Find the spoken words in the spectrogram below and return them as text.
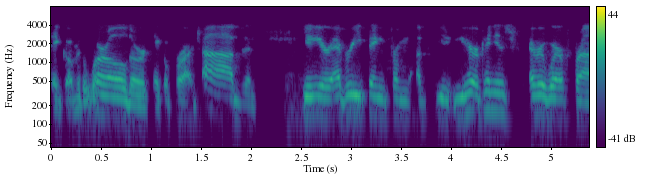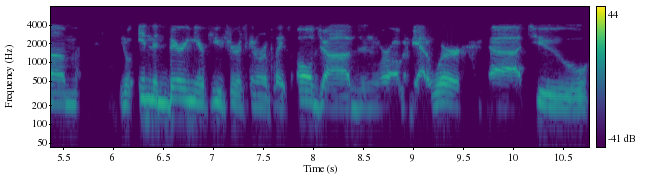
take over the world or take over our jobs? And you hear everything from uh, you hear opinions everywhere from you know, in the very near future, it's going to replace all jobs and we're all going to be out of work. Uh, to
